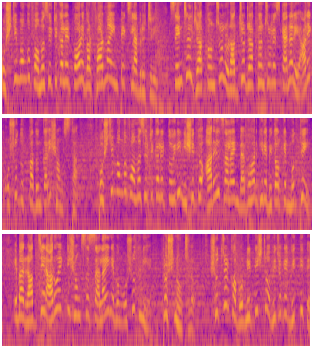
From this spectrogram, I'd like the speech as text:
পশ্চিমবঙ্গ ফার্মাসিউটিক্যালের পর এবার pharma impex laboratory central drug control ও রাজ্য ড্রাগ কন্ট্রোলের স্ক্যানারে আরেক ওষুধ উৎপাদনকারী সংস্থা। পশ্চিমবঙ্গ ফার্মাসিউটিক্যালের তৈরি নিষিদ্ধ আরএল স্যালাইন ব্যবহার ঘিরে বিতর্কের মধ্যেই এবার রাজ্যের আরও একটি সংস্থা স্যালাইন এবং ওষুধ নিয়ে প্রশ্ন উঠল। সূত্রের খবর, নির্দিষ্ট অভিযোগের ভিত্তিতে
